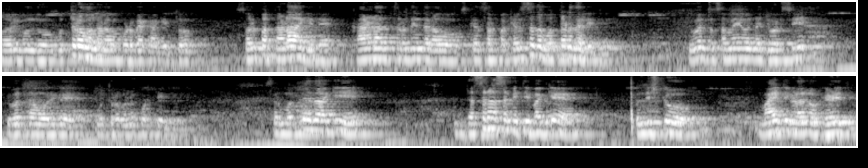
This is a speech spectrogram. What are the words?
ಅವರಿಗೊಂದು ಉತ್ತರವನ್ನು ನಾವು ಕೊಡಬೇಕಾಗಿತ್ತು. ಸ್ವಲ್ಪ ತಡ ಆಗಿದೆ. ಕಾರಣಾಂತರದಿಂದ ನಾವು ಸ್ವಲ್ಪ ಕೆಲಸದ ಒತ್ತಡದಲ್ಲಿದ್ವಿ ಇವತ್ತು ಸಮಯವನ್ನು ಜೋಡಿಸಿ ಇವತ್ತು ನಾವು ಅವರಿಗೆ ಉತ್ತರವನ್ನು ಕೊಡ್ತಿದ್ದೀವಿ ಸರ್, ಮೊದಲನೇದಾಗಿ ದಸರಾ ಸಮಿತಿ ಬಗ್ಗೆ ಒಂದಿಷ್ಟು ಮಾಹಿತಿಗಳನ್ನು ಹೇಳಿದ್ವಿ.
